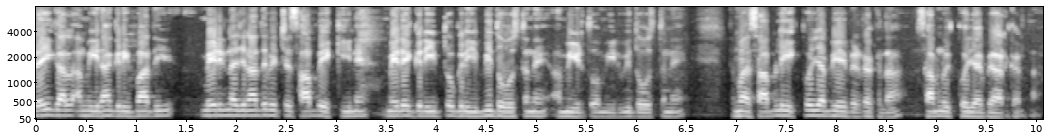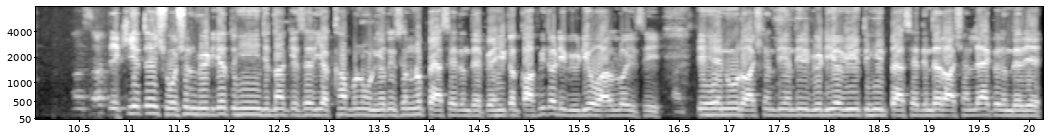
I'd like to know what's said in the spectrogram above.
ਰਹੀ ਗੱਲ ਅਮੀਰਾਂ ਗਰੀਬਾਂ ਦੀ ਮੇਰੀ ਨਜ਼ਰਾਂ ਦੇ ਵਿੱਚ ਸਭ ਇੱਕ ਹੀ ਨੇ। ਮੇਰੇ ਗਰੀਬ ਤੋਂ ਗਰੀਬ ਵੀ ਦੋਸਤ ਨੇ ਅਮੀਰ ਤੋਂ ਅਮੀਰ ਵੀ ਦੋਸਤ ਨੇ। ਤੇ ਮੈਂ ਸਭ ਲਈ ਇੱਕੋ ਜਿਹਾ ਬਿਹੇਵੀਅਰ ਰੱਖਦਾ ਸਭ ਨੂੰ ਇੱਕੋ ਜਿਹਾ ਪਿਆਰ ਕਰਦਾ। ਹਾਂ ਸਰ ਦੇਖੀਏ ਤੇ ਸੋਸ਼ਲ ਮੀਡੀਆ ਤੁਸੀਂ ਜਿੱਦਾਂ ਕਿਸੇ ਦੀ ਅੱਖਾਂ ਬਣਾਉਣੀਆਂ ਤੁਸੀਂ ਉਹਨਾਂ ਨੂੰ ਪੈਸੇ ਦਿੰਦੇ ਪਏ ਸੀ ਤਾਂ ਕਾਫੀ ਤੁਹਾਡੀ ਵੀਡੀਓ ਵਾਇਰਲ ਹੋਈ ਸੀ। ਕਿਸੇ ਨੂੰ ਰਾਸ਼ਨ ਦੇਣ ਦੀ ਵੀਡੀਓ ਵੀ ਤੁਸੀਂ ਪੈਸੇ ਦਿੰਦੇ ਰਾਸ਼ਨ ਲੈ ਕੇ ਦਿੰਦੇ ਜੇ।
